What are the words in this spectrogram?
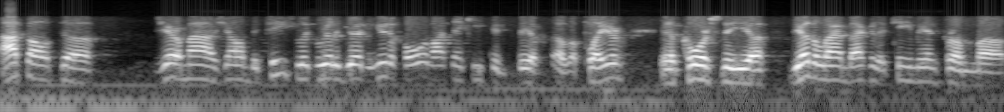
I thought. uh Jeremiah Jean Baptiste looked really good in uniform. I think he could be a, a player. And of course, the uh, the other linebacker that came in from uh,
